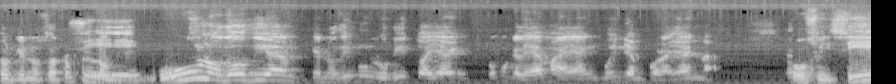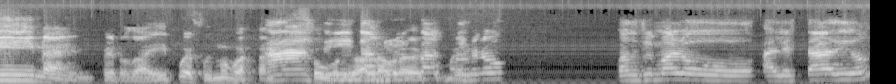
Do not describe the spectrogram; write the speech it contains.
porque nosotros uno o dos días que nos dimos un lujito allá en, ¿cómo que le llama? Allá en William, por allá en la oficina, pero de ahí pues fuimos bastante ah, sí, a la hora de comer. Cuando, fuimos al estadio,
